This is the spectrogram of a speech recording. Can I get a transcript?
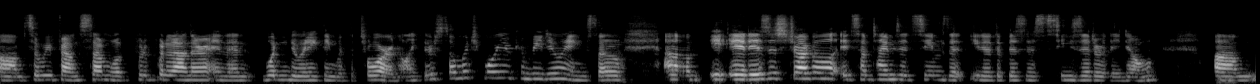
Um, so we found some would put put it on there and then wouldn't do anything with the tour. And like, there's so much more you can be doing. So um, it, it is a struggle. It sometimes it seems that either the business sees it or they don't. Um,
